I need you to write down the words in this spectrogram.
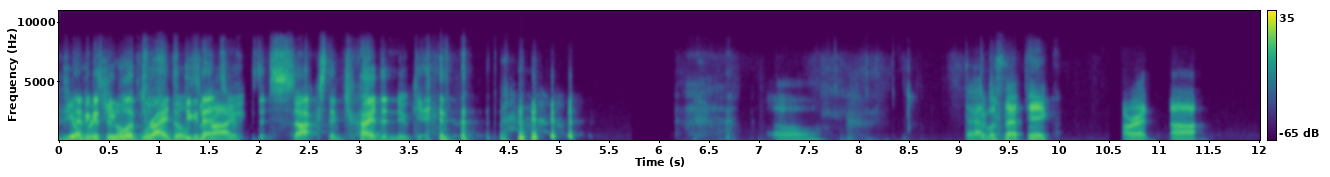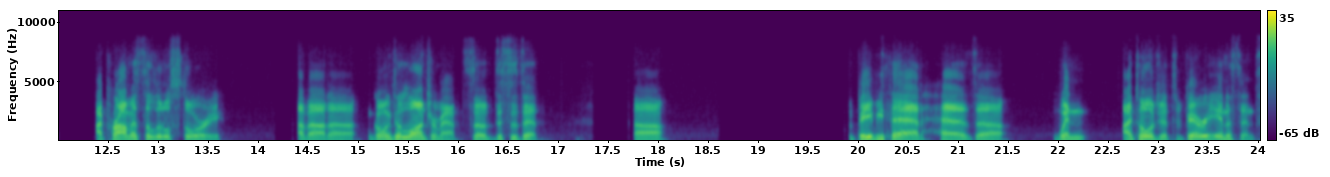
the yeah, because people have tried to still do that to it because it sucks. They've tried to nuke it. Oh. That was that pick. All right. Uh, I promised a little story about uh going to the laundromat. So this is it. Uh, Baby Thad has uh when I told you it's very innocent,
